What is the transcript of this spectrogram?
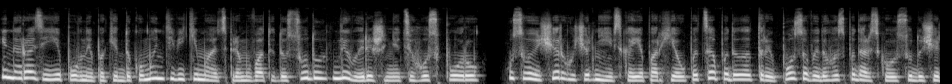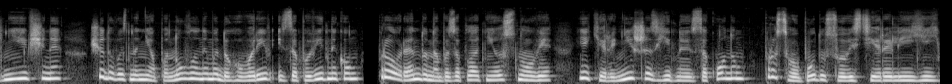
І наразі є повний пакет документів, які мають спрямувати до суду для вирішення цього спору. У свою чергу Чернігівська єпархія УПЦ подала три позови до господарського суду Чернігівщини щодо визнання поновленими договорів із заповідником про оренду на безоплатній основі, які раніше згідно із законом про свободу совісті і релігій.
